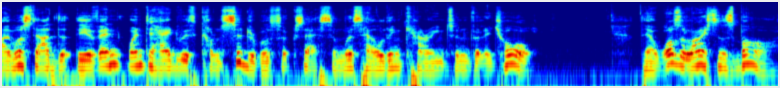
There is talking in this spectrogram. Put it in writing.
I must add that the event went ahead with considerable success and was held in Carrington Village Hall. There was a licensed bar,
